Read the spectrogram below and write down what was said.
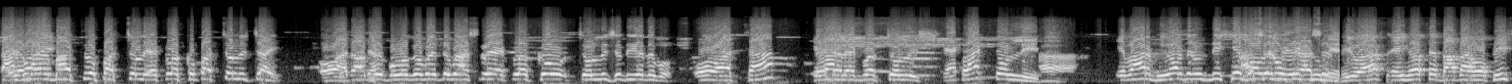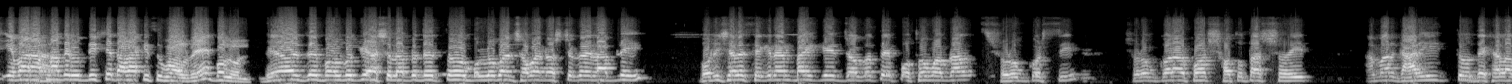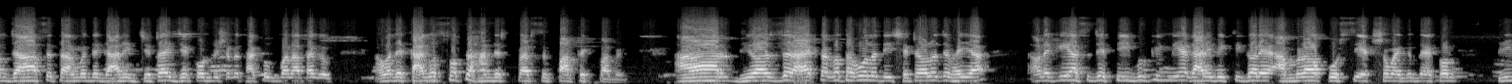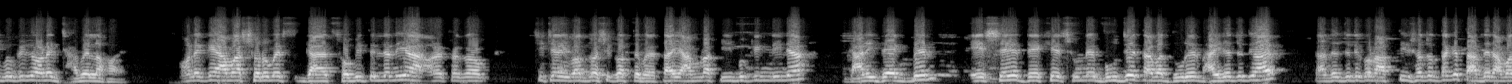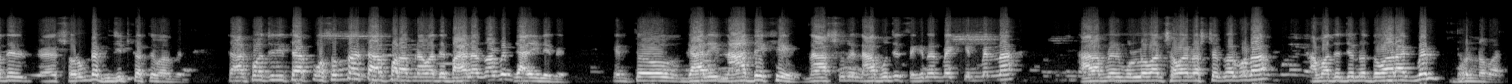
তারপরে মাত্র পাঁচচল্লিশ এক লক্ষ পাঁচচল্লিশ চাই। ও আচ্ছা। আপনি ব্লগের মাধ্যমে আসলে এক লক্ষ চল্লিশে দিয়ে দেবো। ও আচ্ছা। এবার এক লাখ চল্লিশ। এক লাখ চল্লিশ। হ্যাঁ। এবার ভিউয়ারদের উদ্দেশ্যে বলবেন ভিউয়ার্স এই হচ্ছে দাদার অফিস। এবার হ্যাঁ। আপনাদের উদ্দেশ্যে দাদা কিছু বলবে বলুন। ভিউয়ার্সদের বলব কি আসলে আপনাদের তো মূল্যবান সময় নষ্ট করে লাভ নেই। বরিশালে সেকেন্ড হ্যান্ড বাইকের জগতে প্রথম আমরা শোরুম করছি। শোরুম করার পর সততার সহিত আমার গাড়ি তো দেখালাম যা আছে, তার মধ্যে গাড়ির যেটাই যে কন্ডিশনে থাকুক বা না থাকুক, আমাদের কাগজপত্র হান্ড্রেড পার্সেন্ট পারফেক্ট পাবেন। আর ভিউয়ার্সদের আরেকটা কথা বলে দিই, সেটা হলো যে ভাইয়া, অনেকেই আছে যে প্রি বুকিং নিয়ে গাড়ি বিক্রি করে, আমরাও করছি এক সময়, কিন্তু এখন প্রি বুকিং অনেক ঝামেলা হয়। অনেকে আমার শোরুমের ছবি তুলে নিয়ে অনেক রকম চিটারি বদমাসি করতে পারে, তাই আমরা প্রি বুকিং নিই না, গাড়ি দেখবেন, এসে দেখে শুনে বুঝে তারপর দূরের ভাইরা যদি হয় তাদের যদি কোনো আত্মীয় স্বজন থাকে, তাদের আমাদের শোরুমটা ভিজিট করতে পারবেন। তারপর যদি তার পছন্দ হয়, তারপর আপনি আমাদের বায়না করবেন, গাড়ি নেবেন। কিন্তু গাড়ি না দেখে, না শুনে, না বুঝে সেকেন্ড হ্যান্ড বাইক কিনবেন না। আর আপনার মূল্যবান সময় নষ্ট করব না। আমাদের জন্য দোয়া রাখবেন। ধন্যবাদ।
